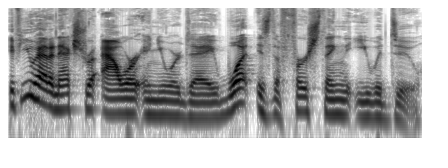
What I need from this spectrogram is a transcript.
If you had an extra hour in your day, what is the first thing that you would do?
